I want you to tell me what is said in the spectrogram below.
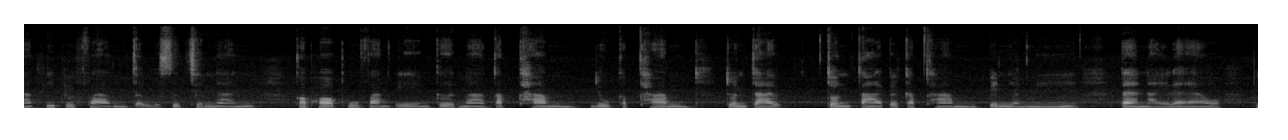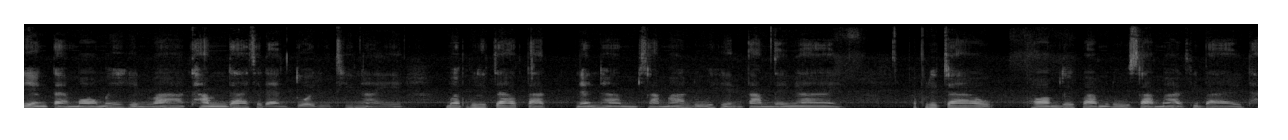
นักที่ผู้ฟังจะรู้สึกเช่นนั้น ก็เพราะผู้ฟังเองเกิดมากับธรรม อยู่กับธรรม จนใจจนตายไปกับธรรมเป็นอย่างนี้ แต่ไหนแล้ว เพียงแต่มองไม่เห็นว่าธรรมได้แสดงตัวอยู่ที่ไหน เมื่อพระพุทธเจ้าตัดแนะนำสามารถรู้เห็นตามได้ง่าย พระพุทธเจ้า พร้อมด้วยความรู้สามารถอธิบายท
